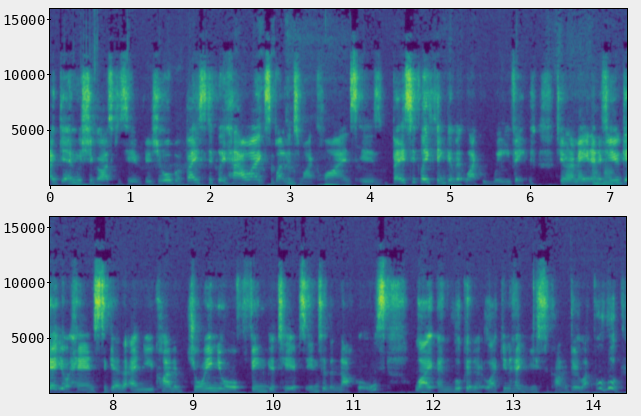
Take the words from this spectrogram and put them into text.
again wish you guys could see a visual but basically how i explain it to my clients is basically think of it like weaving. Do you know what i mean? And if you get your hands together and you kind of join your fingertips into the knuckles like and look at it like you know how you used to kind of do like oh look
